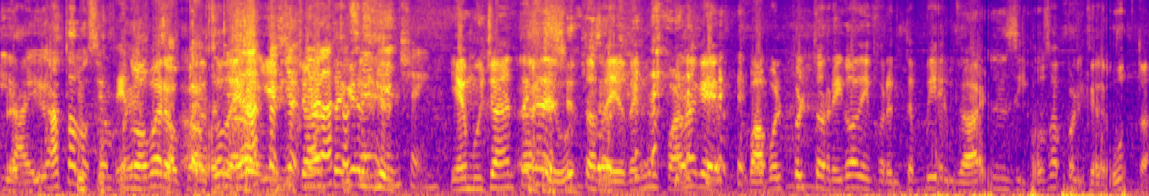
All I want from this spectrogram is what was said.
y ahí hasta los 100 Sí, no, pero, pero eso deja. Y hay mucha gente que y hay mucha gente que le gusta. O sea, yo tengo un pana que va por Puerto Rico a diferentes beer gardens y cosas porque le gusta.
